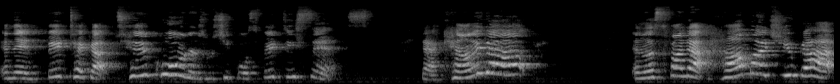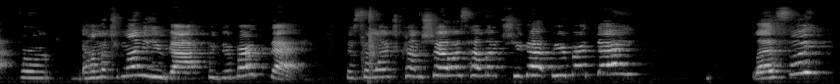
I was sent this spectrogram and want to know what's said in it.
and then take out two quarters, which equals 50 cents. Now count it up and let's find out how much you got for how much money you got for your birthday. Can someone come show us how much you got for your birthday? Leslie?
